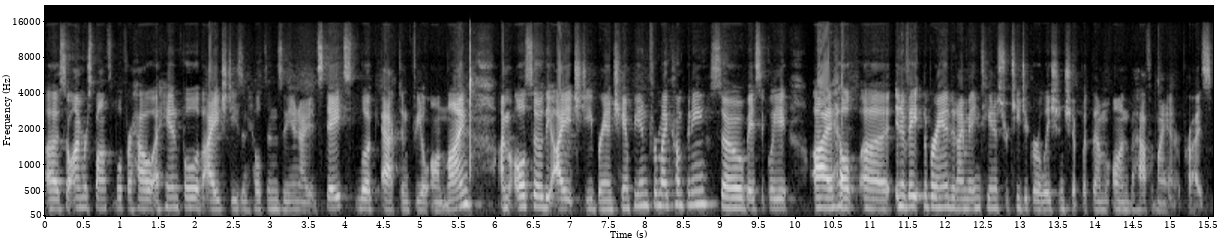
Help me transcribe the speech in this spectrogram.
Uh, so I'm responsible for how a handful of IHGs and Hiltons in the United States look, act, and feel online. I'm also the IHG brand champion for my company. So basically, I help uh, innovate the brand and I maintain a strategic relationship with them on behalf of my enterprise.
